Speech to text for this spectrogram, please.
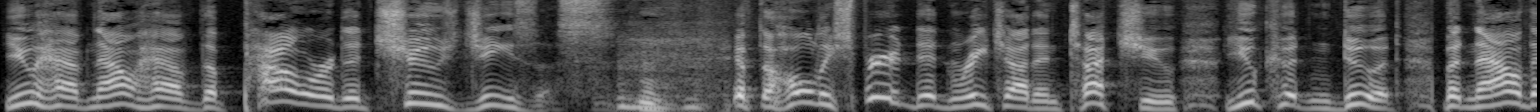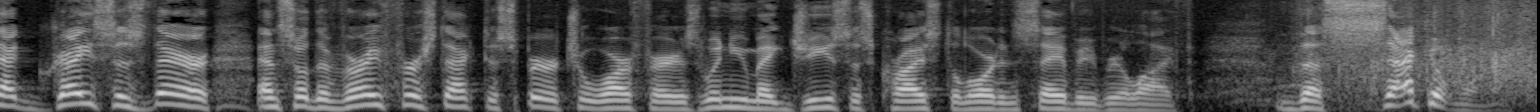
you have now have the power to choose Jesus. if the Holy Spirit didn't reach out and touch you, you couldn't do it. But now that grace is there, and so the very first act of spiritual warfare is when you make Jesus Christ the Lord and Savior of your life. The second one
